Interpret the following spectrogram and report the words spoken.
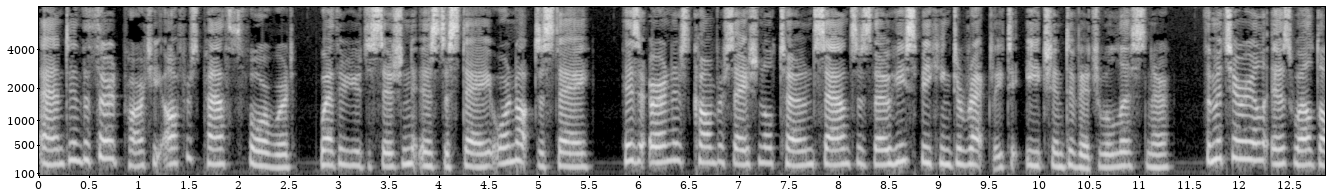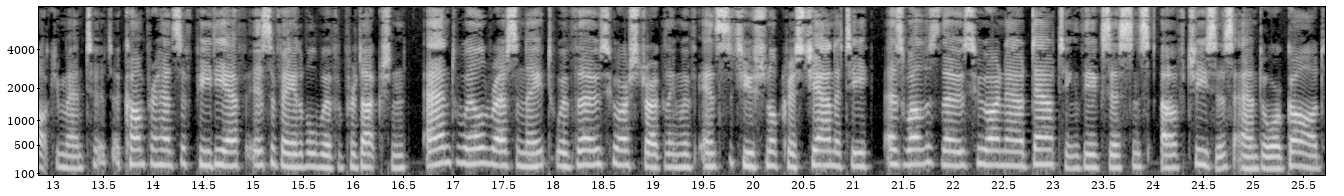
and in the third part, he offers paths forward, whether your decision is to stay or not to stay. His earnest conversational tone sounds as though he's speaking directly to each individual listener. The material is well documented, a comprehensive PDF is available with a production, and will resonate with those who are struggling with institutional Christianity, as well as those who are now doubting the existence of Jesus and or God.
